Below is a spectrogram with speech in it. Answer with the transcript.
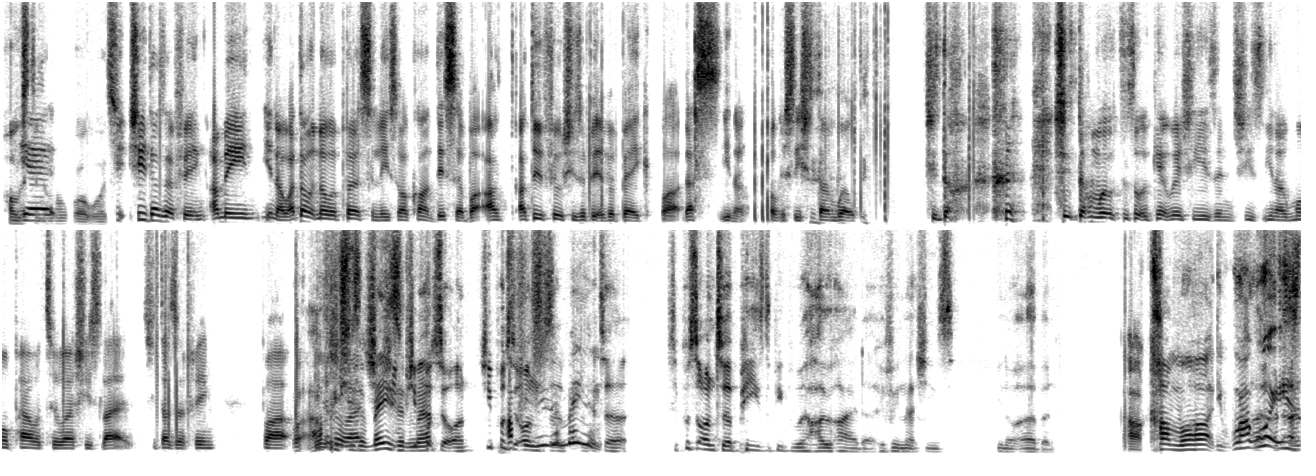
hosting Yeah. the MOBO Awards? She, she does her thing. I mean, you know, I don't know her personally, so I can't diss her. But I, I do feel she's a bit of a beg. But that's, you know, obviously she's done well. she's done, she's done well to sort of get where she is, and she's, you know, more power to her. She's like, she does her thing. But Well, I think she's alright. amazing, she, she man. puts it on. She puts I it think on. she's to, amazing. To, she puts it on to appease the people who hired her, who think that she's, you know, urban. Oh come on! What, what I- is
